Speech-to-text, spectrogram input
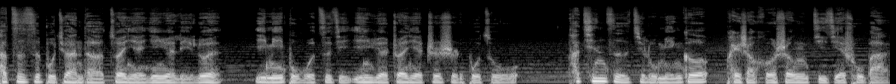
他孜孜不倦地钻研音乐理论，以弥补自己音乐专业知识的不足。他亲自记录民歌，配上和声，集结出版，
